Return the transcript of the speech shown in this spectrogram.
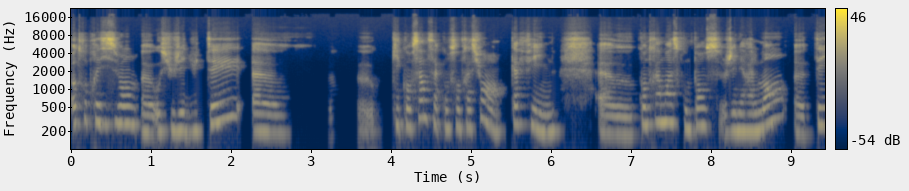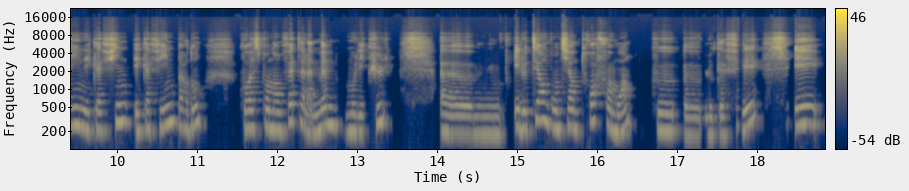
autre précision au sujet du thé. qui concerne sa concentration en caféine. contrairement à ce qu'on pense généralement, théine et caféine, et caféine pardon, correspondent en fait à la même molécule. et le thé en contient trois fois moins, que le café. Et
